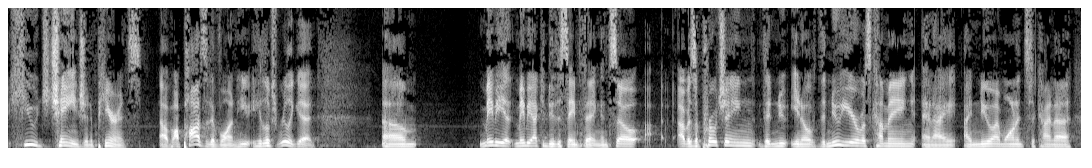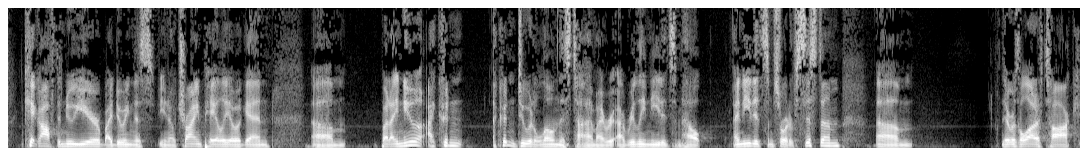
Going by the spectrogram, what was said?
huge change in appearance, a, a positive one. He he looks really good. Um, maybe maybe I could do the same thing. And so I- I was approaching the new, you know, the new year was coming, and I I knew I wanted to kind of kick off the new year by doing this, you know, trying paleo again. Um, but I knew I couldn't I couldn't do it alone this time. I re- I really needed some help. I needed some sort of system. Um, there was a lot of talk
